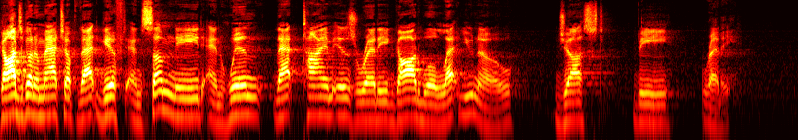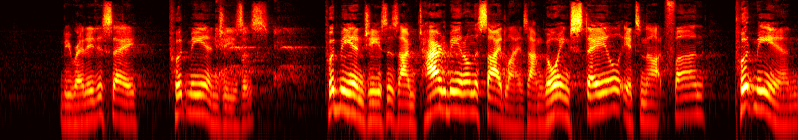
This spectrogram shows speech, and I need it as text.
God's going to match up that gift and some need, and when that time is ready, God will let you know. Just be ready. Be ready to say, Put me in, Jesus. Put me in, Jesus. I'm tired of being on the sidelines. I'm going stale. It's not fun. Put me in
